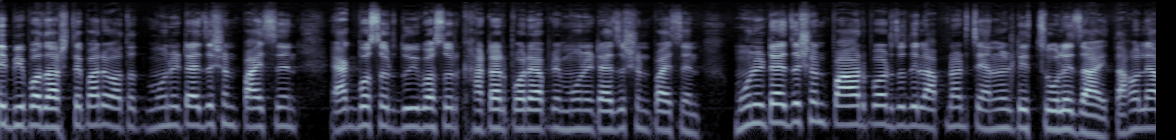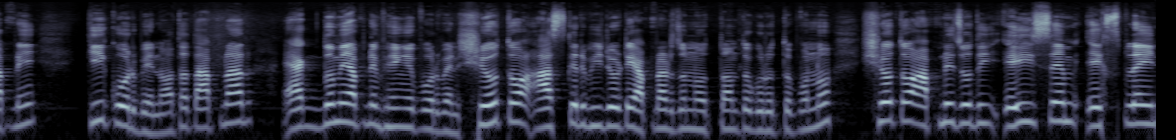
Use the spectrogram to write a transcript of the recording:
এই বিপদ আসতে পারে, অর্থাৎ মনিটাইজেশন পাইছেন, এক বছর, দুই বছর খাটার পরে আপনি মনিটাইজেশন পাইছেন। মনিটাইজেশন পাওয়ার পর যদি আপনার চ্যানেলটি চলে যায় তাহলে আপনি কি করবেন? অর্থাৎ আপনার একদমই আপনি ভেঙে পড়বেন। সেও তো আজকের ভিডিওটি আপনার জন্য অত্যন্ত গুরুত্বপূর্ণ। সেহেতু আপনি যদি এই সেম এক্সপ্লেইন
